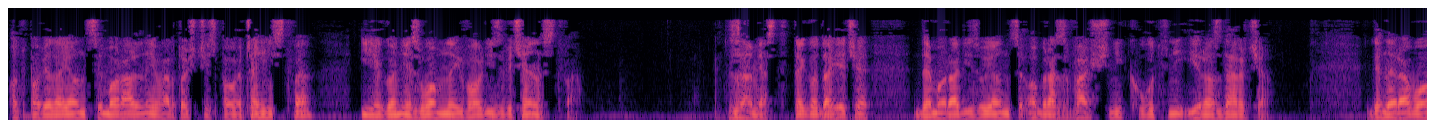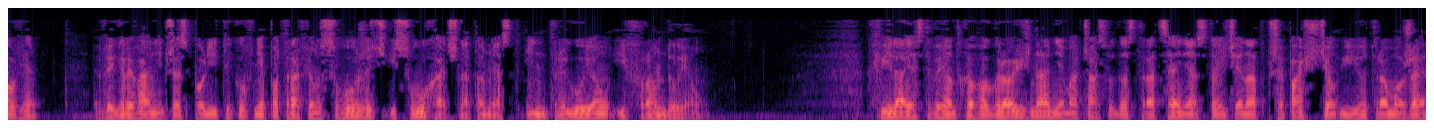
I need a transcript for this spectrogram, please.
odpowiadający moralnej wartości społeczeństwa i jego niezłomnej woli zwycięstwa. Zamiast tego dajecie demoralizujący obraz waśni, kłótni i rozdarcia. Generałowie, wygrywani przez polityków, nie potrafią służyć i słuchać, natomiast intrygują i frondują. Chwila jest wyjątkowo groźna, nie ma czasu do stracenia, stoicie nad przepaścią i jutro może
